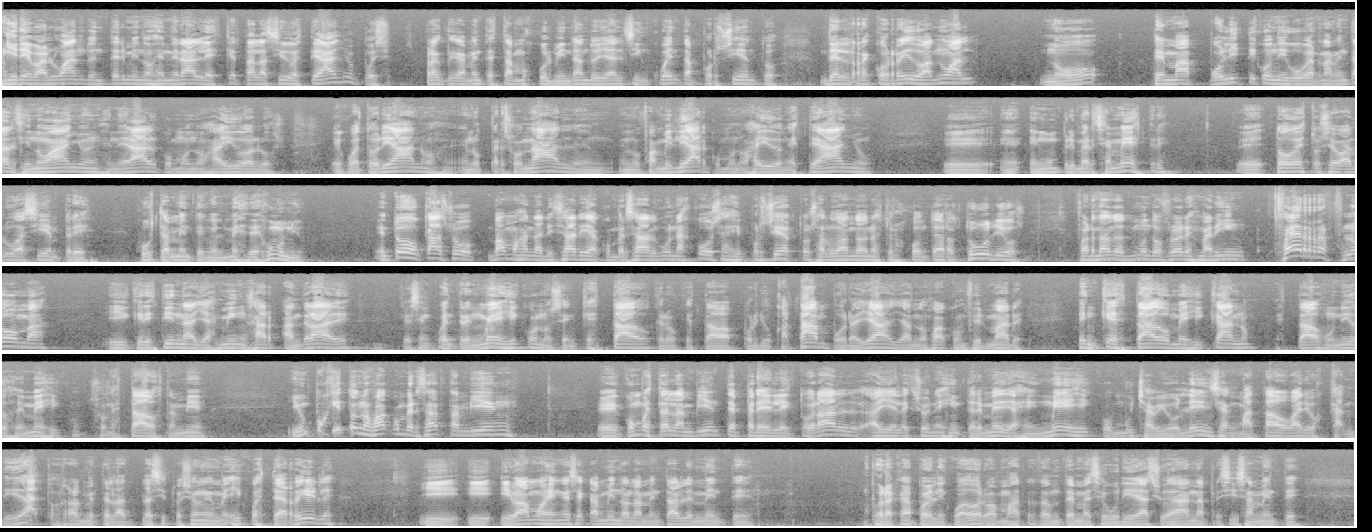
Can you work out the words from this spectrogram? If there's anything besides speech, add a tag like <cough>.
ir evaluando en términos generales qué tal ha sido este año, pues prácticamente estamos culminando ya el 50% del recorrido anual, no tema político ni gubernamental, sino año en general, cómo nos ha ido a los ecuatorianos, en lo personal, en, lo familiar, cómo nos ha ido en este año, eh, en, un primer semestre. Eh, todo esto se evalúa siempre justamente en el mes de junio. En todo caso, vamos a analizar y a conversar algunas cosas. Y por cierto, saludando a nuestros contertulios, Fernando Edmundo Flores Marín, Fer Floma y Cristina Yasmín Harp Andrade, que se encuentra en México, no sé en qué estado, creo que estaba por Yucatán, por allá, ya nos va a confirmar en qué estado mexicano, Estados Unidos de México, son estados también. Y un poquito nos va a conversar también eh, cómo está el ambiente preelectoral. Hay elecciones intermedias en México, mucha violencia, han matado varios candidatos. Realmente la, situación en México es terrible y, vamos en ese camino, lamentablemente, por acá, por el Ecuador. Vamos a tratar un tema de seguridad ciudadana precisamente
